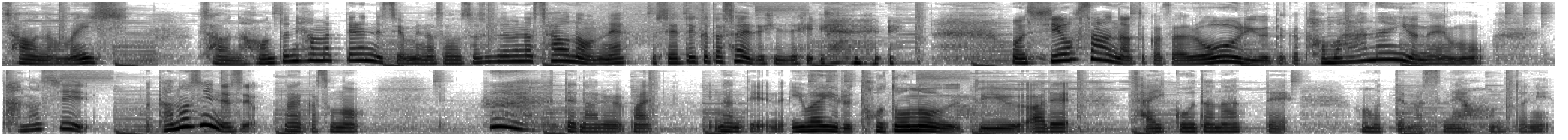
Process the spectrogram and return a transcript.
サウナもいいしサウナ本当にハマってるんですよ。皆さんおすすめのサウナをね教えてください。ぜひぜひ。もう塩サウナとかさロウリュとかたまらないよねもう。楽しい楽しいんですよ。なんかそのふーってなるまあなんていうねいわゆる「整う」っていうあれ最高だなって思ってますね本当に。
